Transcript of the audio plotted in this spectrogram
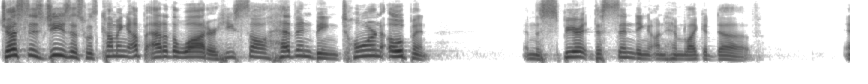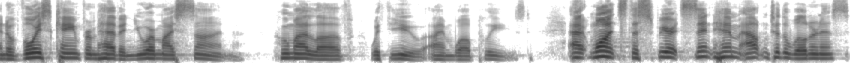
Just as Jesus was coming up out of the water, he saw heaven being torn open and the Spirit descending on him like a dove. And a voice came from heaven You are my Son whom I love, with you I am well pleased. At once the Spirit sent him out into the wilderness,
